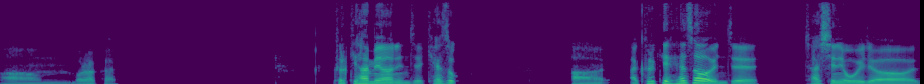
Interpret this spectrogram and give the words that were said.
음, 뭐랄까 그렇게 하면 이제 계속 아, 아, 그렇게 해서 이제 자신이 오히려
